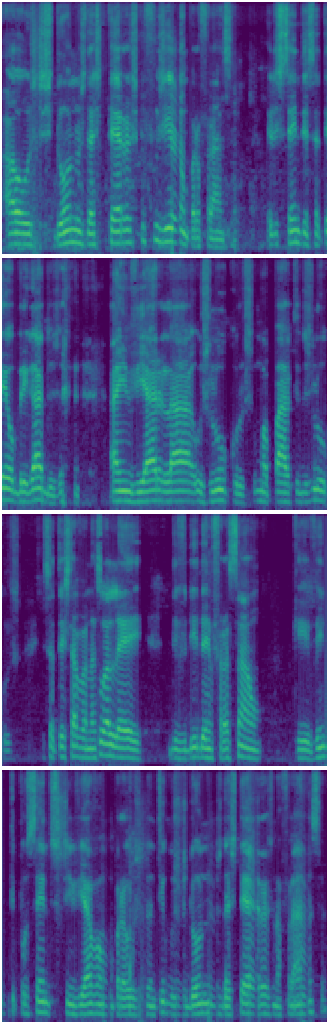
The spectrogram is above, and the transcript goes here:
aos donos das terras que fugiram para a França eles sentem-se até obrigados a enviar lá os lucros, uma parte dos lucros. Isso até estava na sua lei, dividida em fração, que 20% se enviavam para os antigos donos das terras na França,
